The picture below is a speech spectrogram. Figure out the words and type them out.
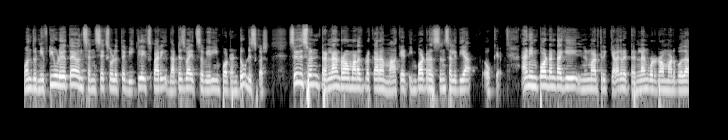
ಒಂದು ನಿಫ್ಟಿ ಉಳಿಯುತ್ತೆ, ಒಂದು ಸೆನ್ಸೆಕ್ಸ್ ಉಳಿಯುತ್ತೆ weekly expiry that is why it's a very important to discuss so this one trend draw ಮಾಡೋದ ಪ್ರಕಾರ ಮಾರ್ಕೆಟ್ ಇಂಪಾರ್ಟೆಂಟ್ ರೆಸಿಸ್ಟೆನ್ಸ್ ಅಲ್ಲಿ ಇದೆಯಾ ಓಕೆ ಆ್ಯಂಡ್ ಇಂಪಾರ್ಟೆಂಟ್ ಆಗಿ ಏನು ಮಾಡ್ತೀರಿ? ಕೆಳಗಡೆ ಟ್ರೆಂಡ್ ಲೈನ್ ಕೂಡ ಡ್ರಾ ಮಾಡ್ಬೋದಾ?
